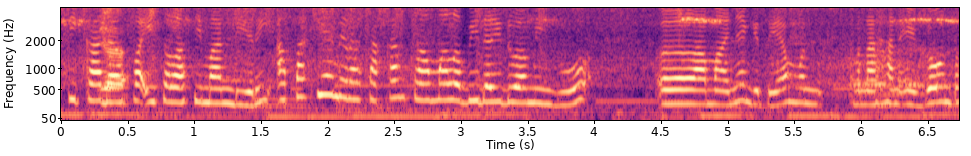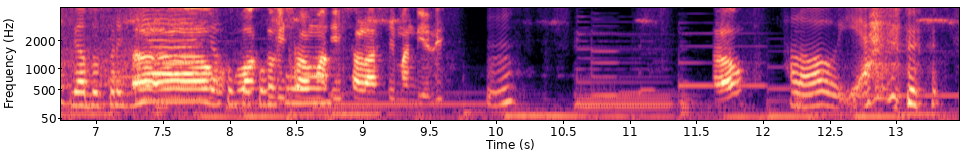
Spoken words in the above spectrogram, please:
ketika ya. Dava isolasi mandiri apa sih yang dirasakan selama lebih dari dua minggu uh, lamanya gitu ya men menahan ego untuk gak bepergian, uh, gak kumpul-kumpul. Waktu isolasi, isolasi mandiri. Hmm? Halo? Halo, ya.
